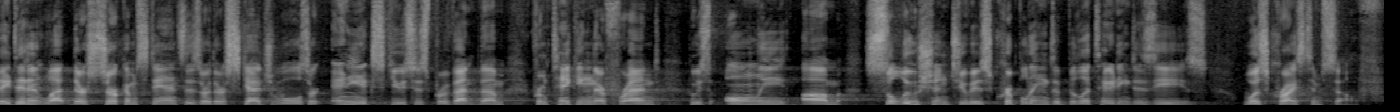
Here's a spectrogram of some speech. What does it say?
they didn't let their circumstances or their schedules or any excuses prevent them from taking their friend, whose only um, solution to his crippling, debilitating disease was Christ Himself.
